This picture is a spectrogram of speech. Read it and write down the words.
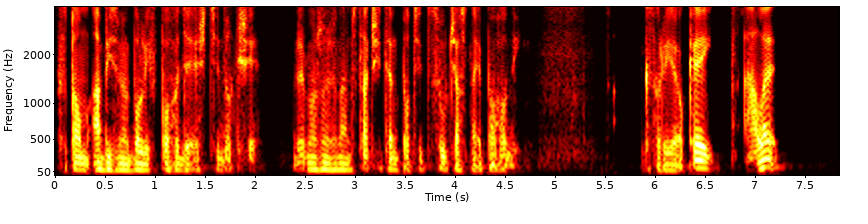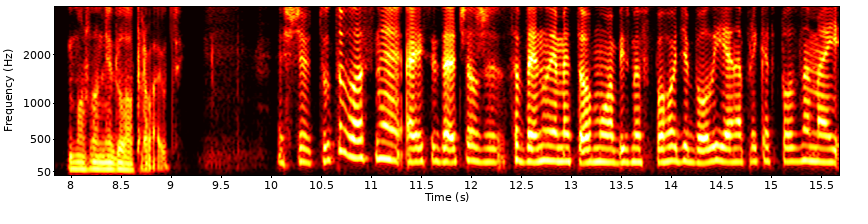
v tom, aby sme boli v pohode ešte dlhšie. Že možno, že nám stačí ten pocit súčasnej pohody, ktorý je OK, ale možno nedlhotrvajúci. Ešte tuto vlastne aj si začal, že sa venujeme tomu, aby sme v pohode boli. Ja napríklad poznám aj e,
